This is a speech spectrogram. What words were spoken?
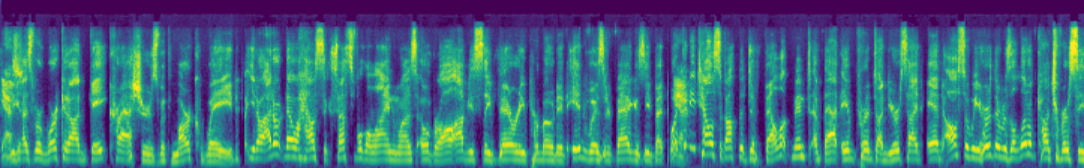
Yes. You guys were working on Gatecrashers with Mark Waid. You know, I don't know how successful the line was overall. Obviously, very promoted in Wizard magazine, but what yeah. can you tell us about the development of that imprint on your side? And also, we heard there was a little controversy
